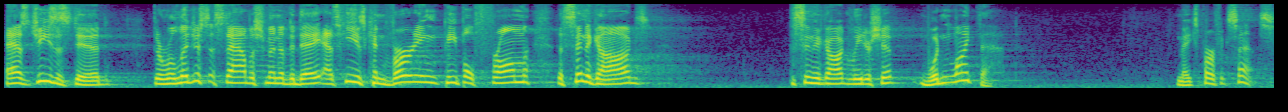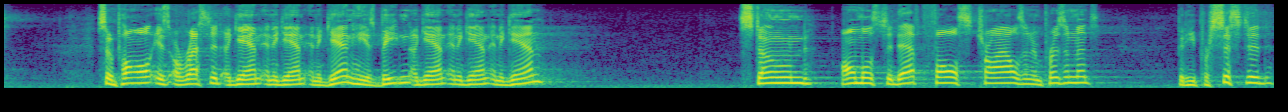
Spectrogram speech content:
as Jesus did, the religious establishment of the day as he is converting people from the synagogues. The synagogue leadership wouldn't like that. Makes perfect sense. So Paul is arrested again and again and again. He is beaten again and again and again stoned almost to death, false trials and imprisonment, but he persisted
